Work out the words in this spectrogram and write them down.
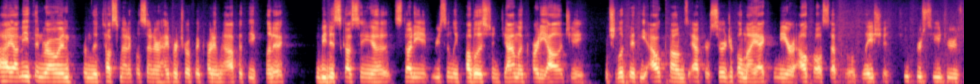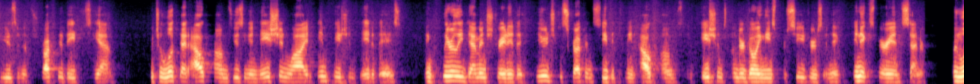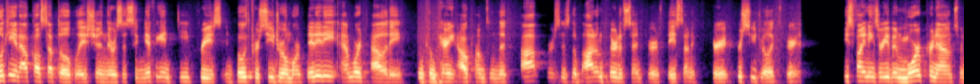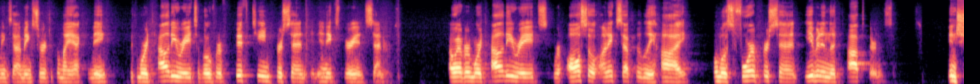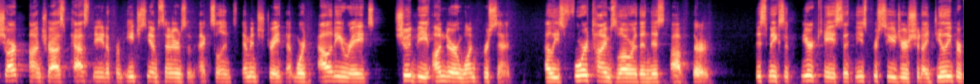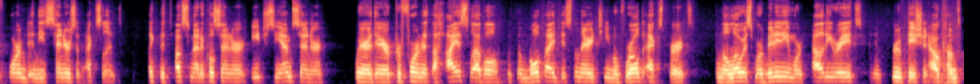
Hi, I'm Ethan Rowin from the Tufts Medical Center Hypertrophic Cardiomyopathy Clinic. We'll be discussing a study recently published in JAMA Cardiology, which looked at the outcomes after surgical myectomy or alcohol septal ablation, two procedures used in obstructive HCM, which looked at outcomes using a nationwide inpatient database and clearly demonstrated a huge discrepancy between outcomes in patients undergoing these procedures in an inexperienced centers. When looking at alcohol septal ablation, there was a significant decrease in both procedural morbidity and mortality when comparing outcomes in the top versus the bottom third of centers based on experience, procedural experience. These findings are even more pronounced when examining surgical myectomy, with mortality rates of over 15% in inexperienced centers. However, mortality rates were also unacceptably high, almost 4%, even in the top third of centers. In sharp contrast, past data from HCM centers of excellence demonstrate that mortality rates should be under 1%, at least four times lower than this top third. This makes a clear case that these procedures should ideally be performed in these centers of excellence, like the Tufts Medical Center, HCM Center, where they are performed at the highest level with a multidisciplinary team of world experts and the lowest morbidity and mortality rates and improved patient outcomes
